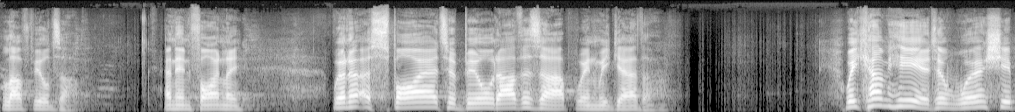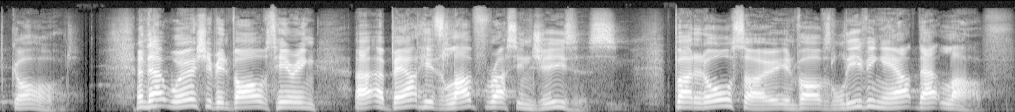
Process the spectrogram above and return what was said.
Love builds up. And then finally, we're to aspire to build others up when we gather. We come here to worship God. And that worship involves hearing uh, about his love for us in Jesus, but it also involves living out that love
